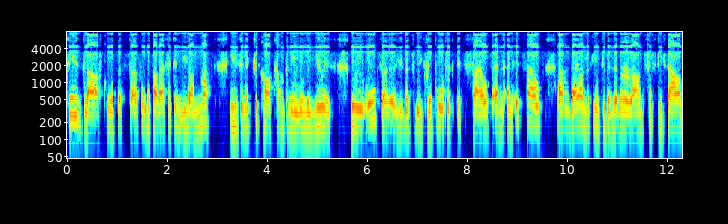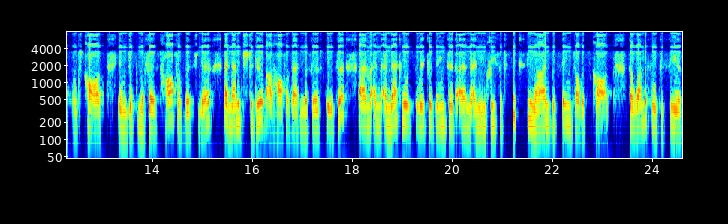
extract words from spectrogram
Tesla, of course, that's uh, former South African Elon Musk, his electric car company in the U.S., who also early this week reported its sales, and, and its sales, um, they are looking to deliver around 50,000 cars in just in the first half of this year. They managed to do about half of that in the first quarter, um, and, and that was represented an, an increase of 69% of its cars. So wonderful to see a,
